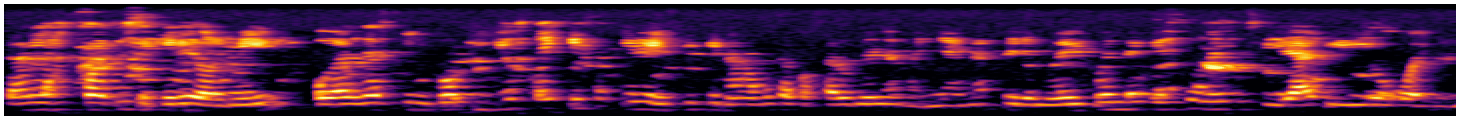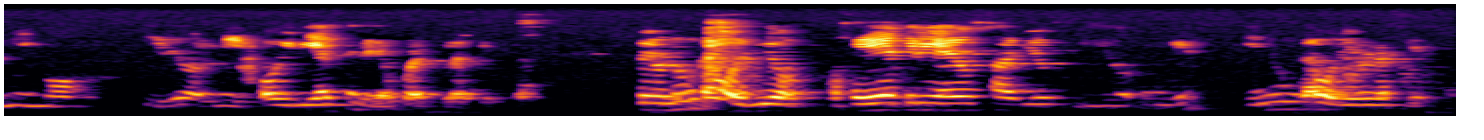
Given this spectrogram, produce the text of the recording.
dan las cuatro y se quiere dormir, o dan las cinco, y yo sé que eso quiere decir que nos vamos a acostar una en la mañana, pero me doy cuenta que es una necesidad y digo, bueno, ni modo, quiere dormir, hoy día se le dio cuenta la fiesta. Pero nunca volvió, o sea, ella tenía dos años y un mes, y nunca volvió a la fiesta.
